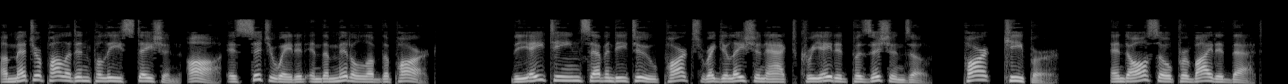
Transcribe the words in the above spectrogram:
A Metropolitan Police Station is situated in the middle of the park. The 1872 Parks Regulation Act created positions of park keeper and also provided that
